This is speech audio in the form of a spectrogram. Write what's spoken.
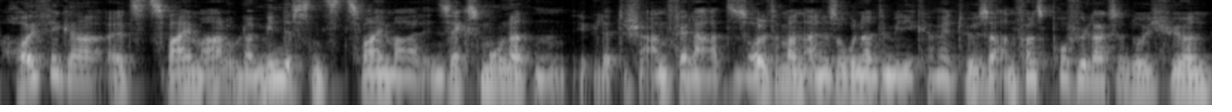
häufiger als zweimal oder mindestens zweimal in sechs Monaten epileptische Anfälle hat, sollte man eine sogenannte medikamentöse Anfallsprophylaxe durchführen.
